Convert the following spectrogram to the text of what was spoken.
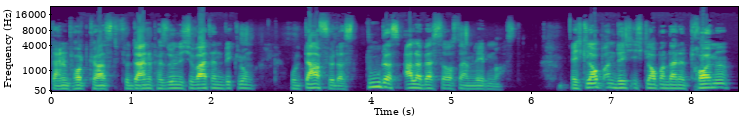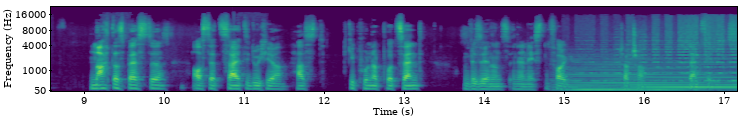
deinem Podcast für deine persönliche Weiterentwicklung und dafür, dass du das Allerbeste aus deinem Leben machst. Ich glaube an dich, ich glaube an deine Träume, mach das Beste aus der Zeit, die du hier hast, gib 100% und wir sehen uns in der nächsten Folge. Ciao, ciao, dein Felix.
